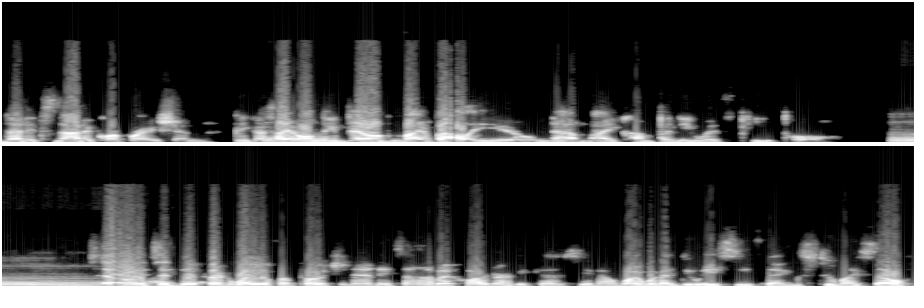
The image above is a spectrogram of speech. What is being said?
that it's not a corporation because mm-hmm. I only build my value, not my company with people. Mm, so it's a different way of approaching it. And it's a little bit harder because, you know, why would I do AC things to myself?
